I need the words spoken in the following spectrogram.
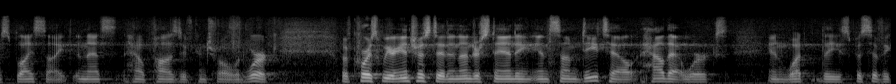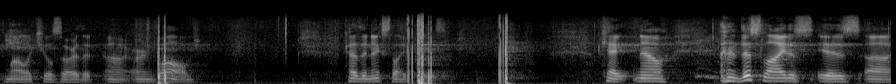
splice site, and that's how positive control would work. Of course, we are interested in understanding in some detail how that works and what the specific molecules are that uh, are involved. Have the next slide, please. Okay, now this slide is, is uh,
